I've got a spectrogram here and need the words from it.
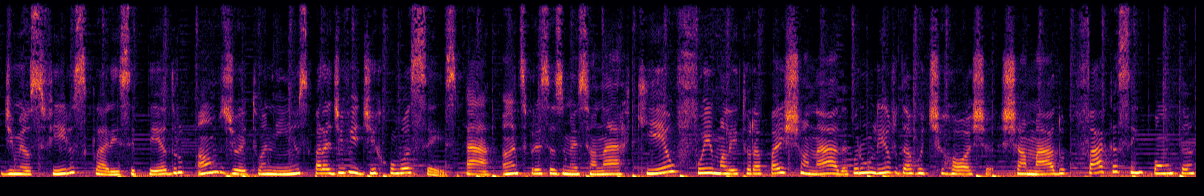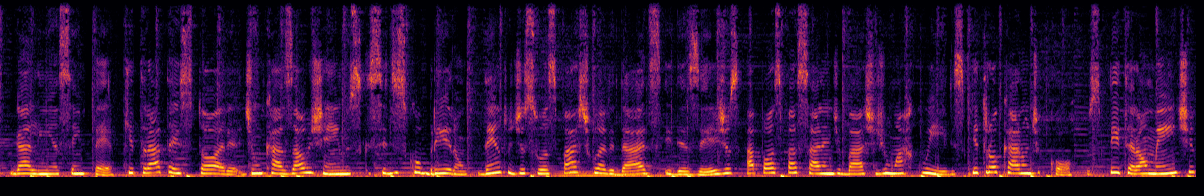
de meus filhos, Clarice e Pedro, ambos de oito aninhos, para dividir com vocês. Antes preciso mencionar que eu fui uma leitora apaixonada por um livro da Ruth Rocha chamado Faca Sem Ponta, Galinha Sem Pé, que trata a história de um casal gêmeos que se descobriram dentro de suas particularidades e desejos após passarem debaixo de um arco-íris e trocaram de corpos. Literalmente,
